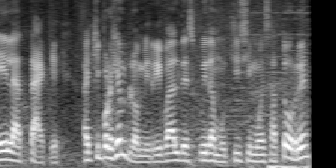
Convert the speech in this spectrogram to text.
el ataque. Aquí, por ejemplo, mi rival descuida muchísimo esa torre.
